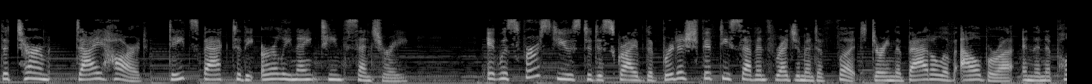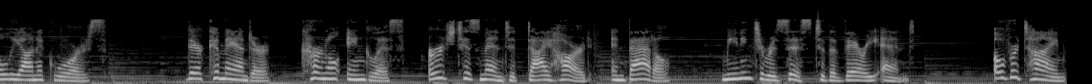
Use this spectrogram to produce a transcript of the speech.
The term, die hard, dates back to the early 19th century. It was first used to describe the British 57th Regiment of Foot during the Battle of Albuera in the Napoleonic Wars. Their commander, Colonel Inglis, urged his men to die hard in battle, meaning to resist to the very end. Over time,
